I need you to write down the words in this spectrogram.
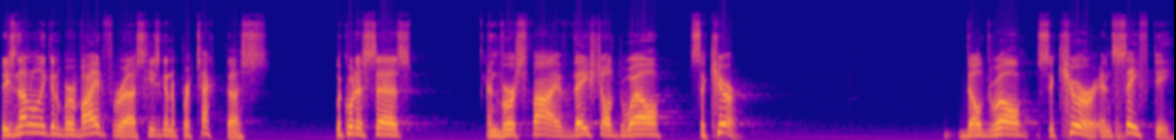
But he's not only going to provide for us, he's going to protect us. Look what it says in verse 5 they shall dwell secure. They'll dwell secure in safety.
